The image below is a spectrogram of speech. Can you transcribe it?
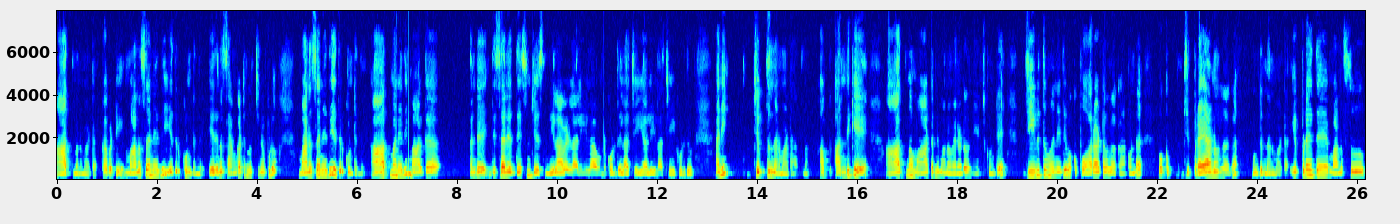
ఆత్మ అనమాట కాబట్టి మనసు అనేది ఎదుర్కొంటుంది. ఏదైనా సంఘటన వచ్చినప్పుడు మనసు అనేది ఎదుర్కొంటుంది. ఆత్మ అనేది మార్గ అంటే దిశానిర్దేశం చేస్తుంది. ఇలా వెళ్ళాలి ఇలా ఉండకూడదు ఇలా చేయాలి ఇలా చేయకూడదు అని చెప్తుంది అనమాట ఆత్మ. అప్ అందుకే ఆత్మ మాటని మనం వినడం నేర్చుకుంటే జీవితం అనేది ఒక పోరాటంలో కాకుండా ఒక జి- ప్రయాణంలాగా ఉంటుందన్నమాట ఎప్పుడైతే మనసు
